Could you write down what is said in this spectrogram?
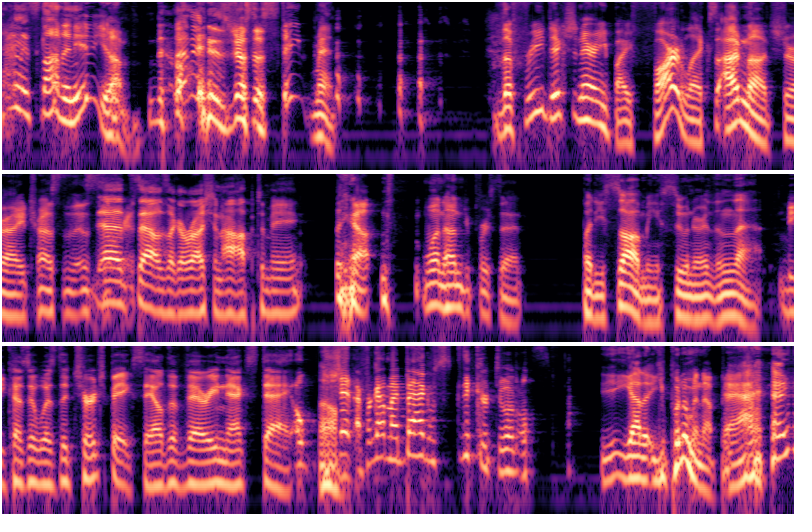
then it's not an idiom. That is just a statement. The free dictionary by Farlex. I'm not sure I trust this. That sounds like a Russian op to me. yeah, 100%. But he saw me sooner than that. Because it was the church bake sale the very next day. Oh, Oh. shit, I forgot my bag of snickerdoodles. You gotta you put them in a bag.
